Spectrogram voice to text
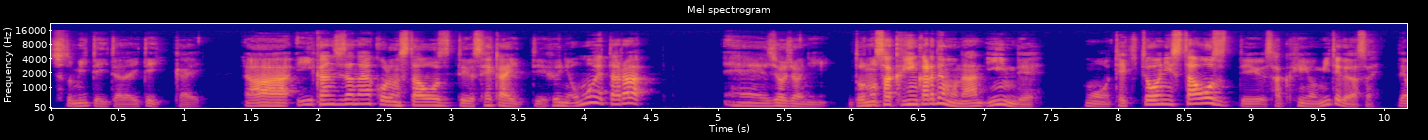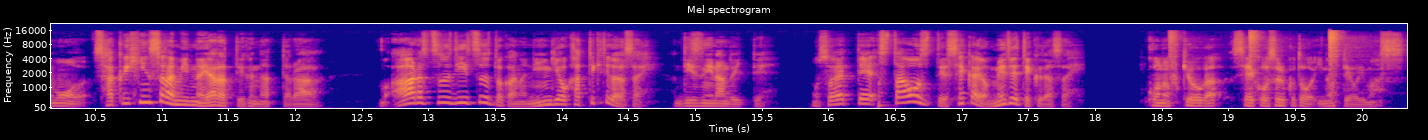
ちょっと見ていただいて一回、ああ、いい感じだな、このスターウォーズっていう世界っていう風に思えたら、えー徐々に、どの作品からでもないいんで、もう適当にスターウォーズっていう作品を見てください。でも、作品すらみんな嫌だっていう風になったら、R2D2 とかの人形を買ってきてください。ディズニーランド行って。もうそうやって、スターウォーズっていう世界をめでてください。この不況が成功することを祈っております。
